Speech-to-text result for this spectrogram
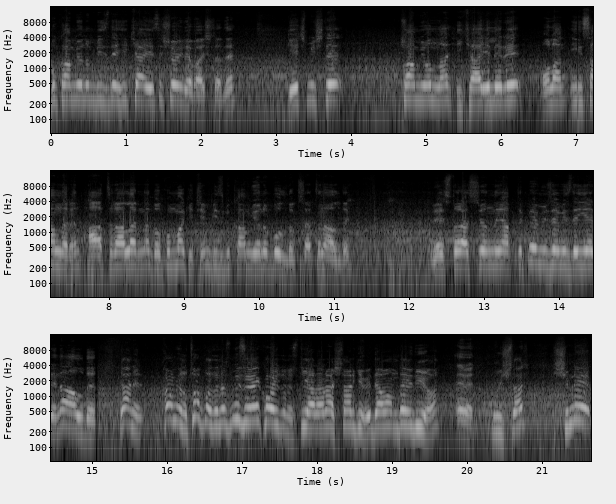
Bu kamyonun bizde hikayesi şöyle başladı. Geçmişte kamyonla hikayeleri olan insanların hatıralarına dokunmak için biz bu kamyonu bulduk, satın aldık. Restorasyonunu yaptık ve müzemizde yerini aldı. Yani kamyonu topladınız, müzeye koydunuz. Diğer araçlar gibi devam da ediyor. Evet, bu işler. Şimdi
